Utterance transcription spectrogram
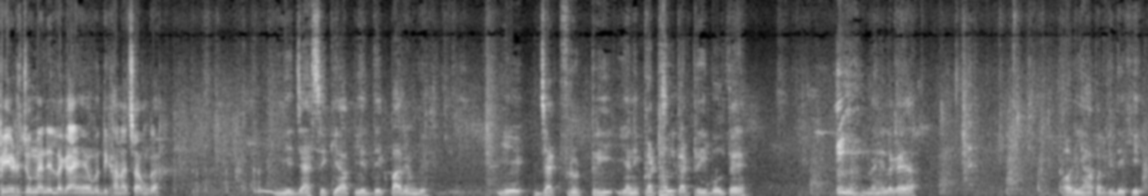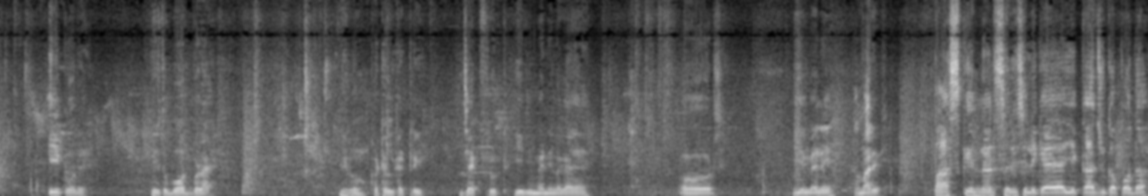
पेड़ जो मैंने लगाए हैं वो दिखाना चाहूँगा। ये जैसे कि आप ये देख पा रहे होंगे, ये जैक फ्रूट ट्री यानी कटहल का ट्री बोलते हैं। मैंने लगाया। और यहाँ पर भी देखिए, एक और है। ये तो बहुत बड़ा है। देखो, कटहल का ट्री जैक फ्रूट ये भी मैंने लगाया है। और ये मैंने हमारे पास के नर्सरी से लेके आया है, ये काजू का पौधा।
